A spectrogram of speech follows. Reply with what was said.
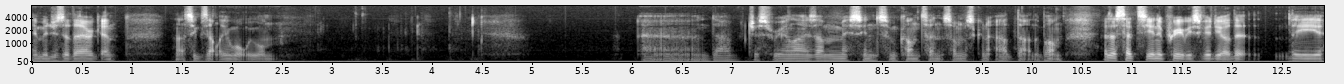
images are there again. That's exactly what we want. And I've just realised I'm missing some content, so I'm just going to add that at the bottom. As I said to you in a previous video, that the,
